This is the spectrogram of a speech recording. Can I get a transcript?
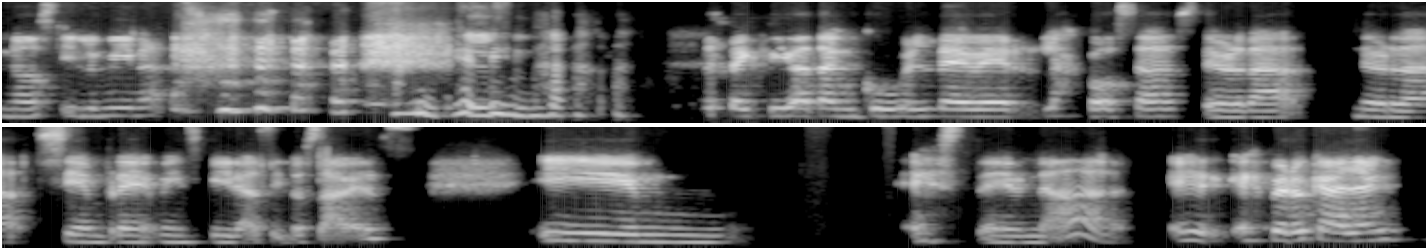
nos ilumina. Qué linda. Perspectiva tan cool de ver las cosas, de verdad. de verdad, siempre me inspiras y lo sabes. Y este, nada, eh, espero que hayan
